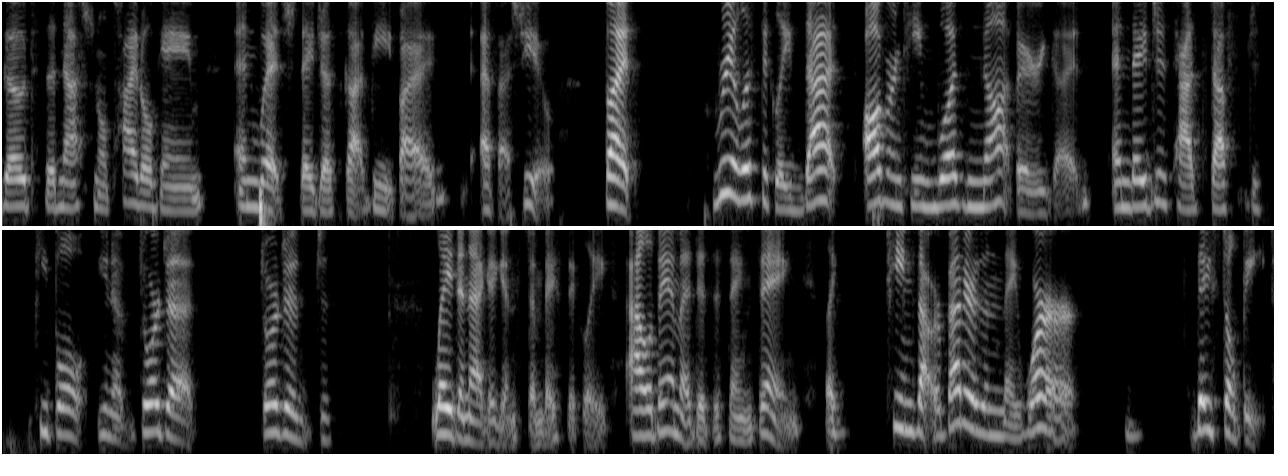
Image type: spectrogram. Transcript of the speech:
go to the national title game, in which they just got beat by FSU. But realistically, that Auburn team was not very good. And they just had stuff, just people, you know, Georgia, Georgia just laid an egg against them, basically. Alabama did the same thing. Like teams that were better than they were, they still beat.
